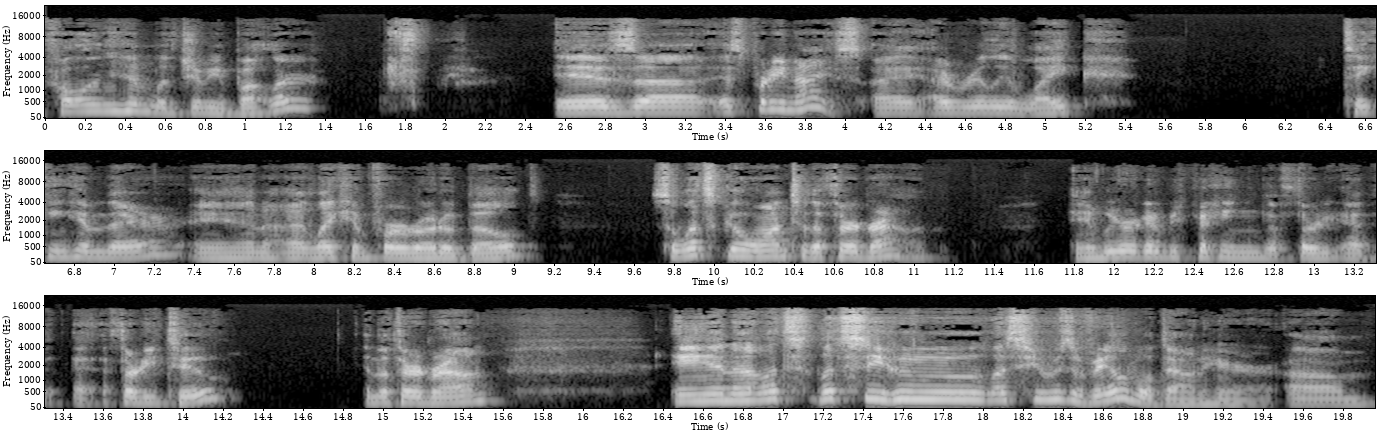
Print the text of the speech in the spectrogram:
following him with Jimmy Butler is uh, is pretty nice. I, I really like taking him there, and I like him for a roto build. So let's go on to the third round, and we are going to be picking the thirty at, at thirty-two in the third round, and uh, let's let's see who let's see who's available down here. Um,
